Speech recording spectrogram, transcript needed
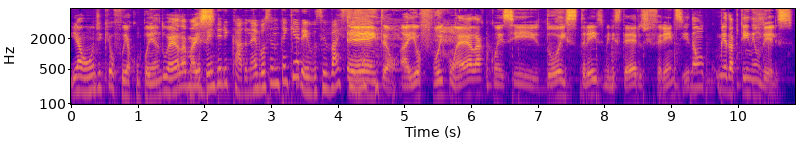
E aonde que eu fui acompanhando ela, mas... É bem delicado, né? Você não tem querer, você vai sim, É, né? então. Aí eu fui com ela, conheci dois, três ministérios diferentes e não me adaptei em nenhum deles.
